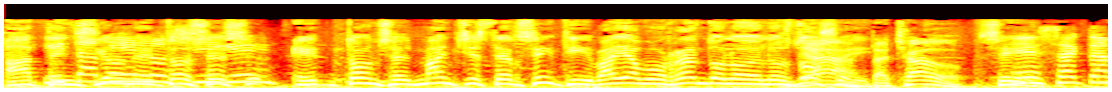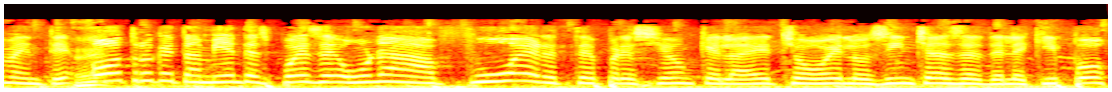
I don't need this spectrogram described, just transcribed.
Atención, entonces, sigue- entonces Manchester City, vaya borrando lo de los 12. Ya, tachado. Sí. Exactamente. ¿Eh? Otro que también después de una fuerte presión que lo ha hecho hoy los hinchas de- del equipo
